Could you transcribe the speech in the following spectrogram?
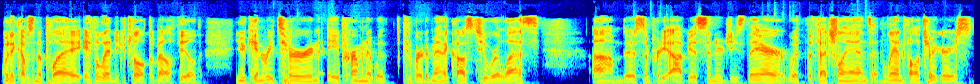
when it comes into play, if a land you control left the battlefield, you can return a permanent with converted mana cost two or less. Um, there's some pretty obvious synergies there with the fetch lands and the landfall triggers.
